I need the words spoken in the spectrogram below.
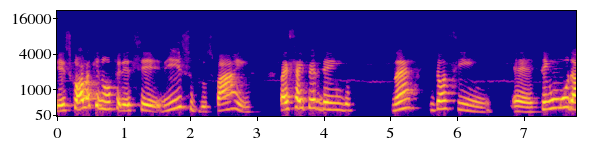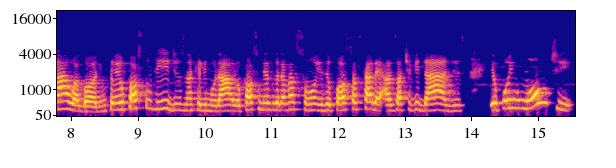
E a escola que não oferecer isso para os pais vai sair perdendo, né? Então, assim, é, tem um mural agora, então eu posto vídeos naquele mural, eu posto minhas gravações, eu posto as, as atividades, eu ponho um monte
